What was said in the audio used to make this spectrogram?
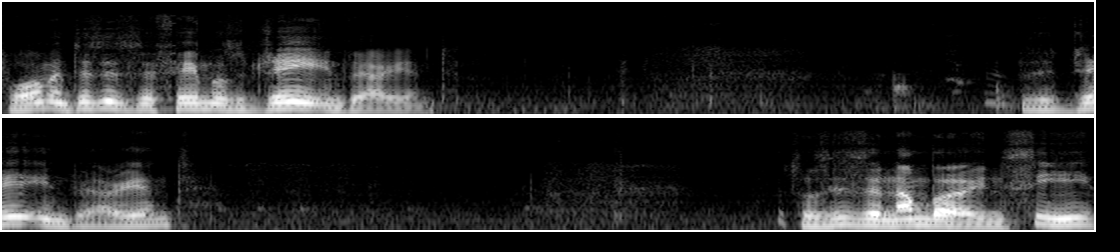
form, and this is the famous J invariant. The J invariant, so this is a number in C,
